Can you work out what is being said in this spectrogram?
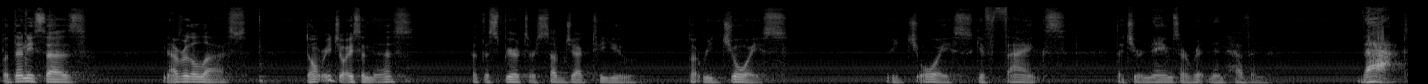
But then he says, Nevertheless, don't rejoice in this, that the spirits are subject to you, but rejoice. Rejoice. Give thanks that your names are written in heaven. That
